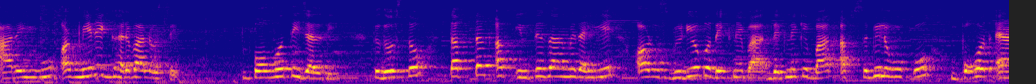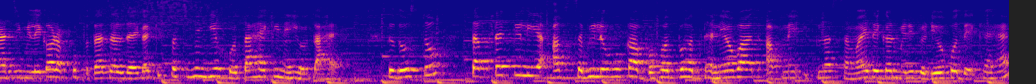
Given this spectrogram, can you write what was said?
आ रही हूँ और मेरे घर वालों से बहुत ही जल्दी। तो दोस्तों तब तक आप इंतज़ार में रहिए और उस वीडियो को देखने देखने के बाद आप सभी लोगों को बहुत एनर्जी मिलेगा और आपको पता चल जाएगा कि सच में ये होता है कि नहीं होता है। तो दोस्तों तब तक के लिए आप सभी लोगों का बहुत बहुत धन्यवाद। आपने इतना समय देकर मेरी वीडियो को देखा है।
